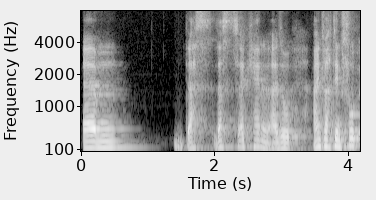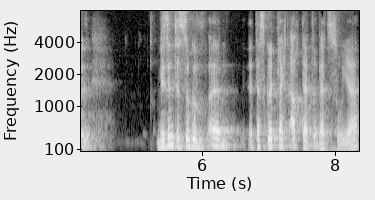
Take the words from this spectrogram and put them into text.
ähm, das, das zu erkennen. Also einfach den Fokus. Wir sind es so, äh, das gehört vielleicht auch dazu, ja.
